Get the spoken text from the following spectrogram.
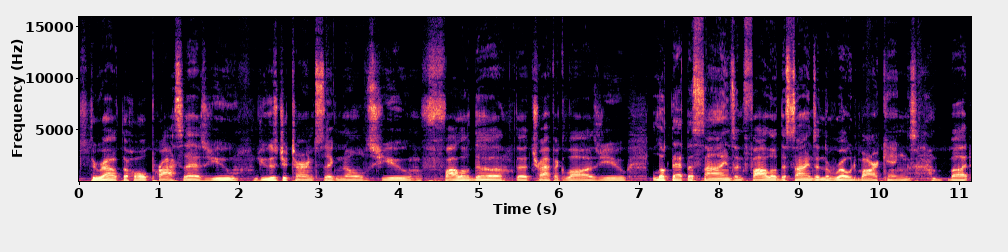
throughout the whole process, you used your turn signals, you followed the, the traffic laws, you looked at the signs and followed the signs and the road markings, but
